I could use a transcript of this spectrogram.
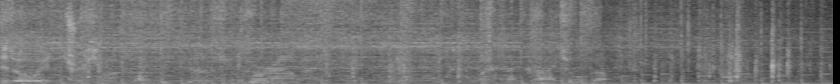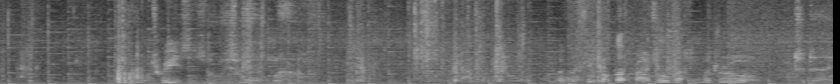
is always the tricky one. Go around. Where's that cry tool gone? Tweezers always work well. Actually got that pry tool back in my drawer today.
